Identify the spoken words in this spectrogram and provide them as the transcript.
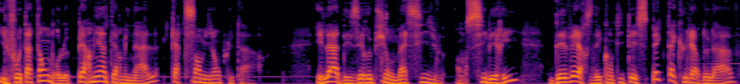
Il faut attendre le Permien terminal 400 000 ans plus tard. et là des éruptions massives en Sibérie déversent des quantités spectaculaires de lave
